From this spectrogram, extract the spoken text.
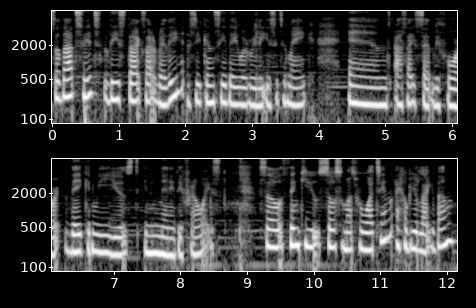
So that's it. These tags are ready. As you can see, they were really easy to make. And as I said before, they can be used in many different ways. So thank you so, so much for watching. I hope you like them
